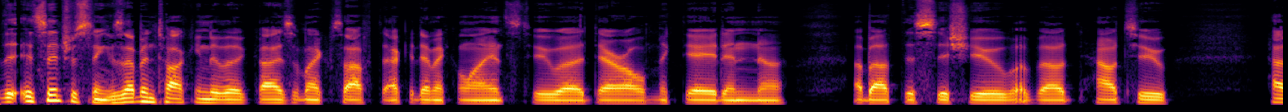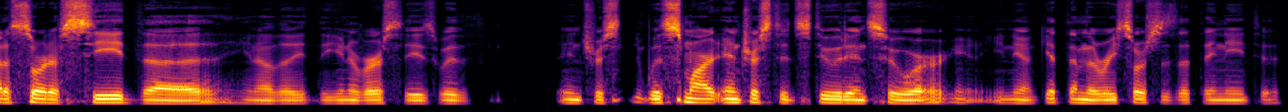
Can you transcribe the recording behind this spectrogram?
th- it's interesting because I've been talking to the guys at Microsoft Academic Alliance to uh, Daryl McDade and uh, about this issue about how to how to sort of seed the you know the the universities with interest with smart interested students who are you know get them the resources that they need to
